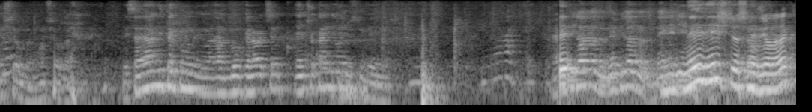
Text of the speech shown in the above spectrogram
Maşallah maşallah. E sen hangi takımın, yani bu Fenerbahçe'nin en çok hangi oyuncusunu beğeniyorsun? Ne planladın, ne planladın, ne hediye Ne, ne istiyorsun hediye olarak?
